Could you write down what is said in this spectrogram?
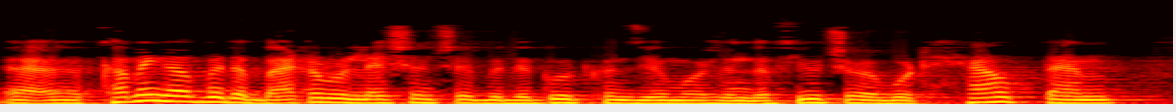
Uh, coming up with a better relationship with the good consumers in the future would help them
